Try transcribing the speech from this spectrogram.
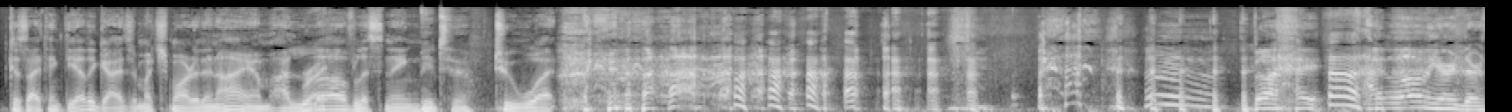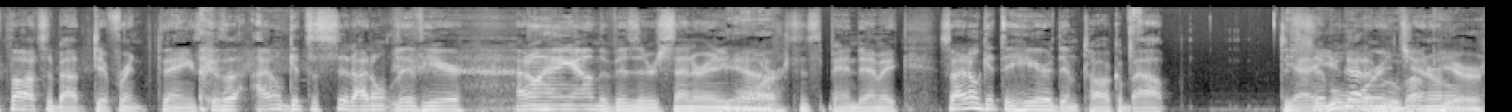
because I think the other guys are much smarter than I am. I love listening. Me too. To what? but I, I love hearing their thoughts about different things because I don't get to sit. I don't live here. I don't hang out in the visitor center anymore Yeah. since the pandemic, so I don't get to hear them talk about the yeah, Civil you got to War in move general. up here.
